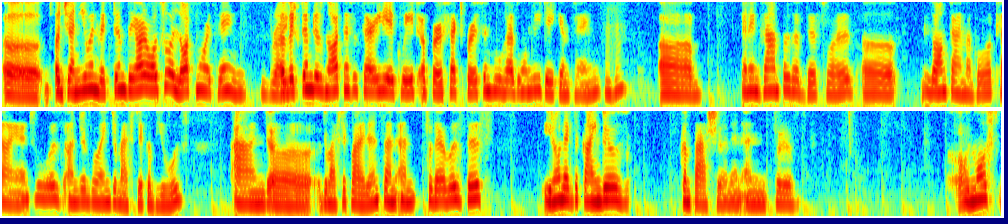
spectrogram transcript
uh, a genuine victim, there are also a lot more things. Right. A victim does not necessarily equate a perfect person who has only taken things. Um, an example of this was a long time ago, a client who was undergoing domestic abuse and uh, domestic violence, and and so there was this, you know, like the kind of compassion and and sort of almost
